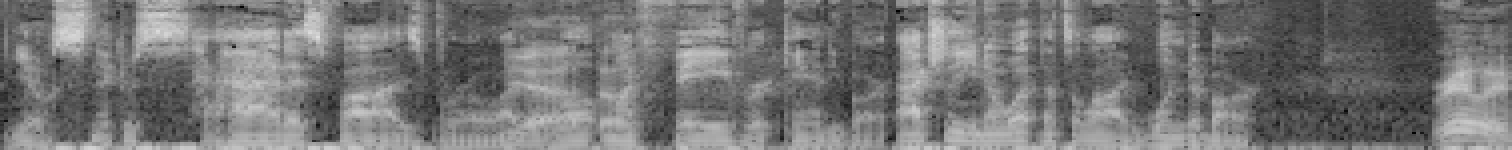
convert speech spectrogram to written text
Yo, Snickers satisfies, bro. I Yeah, love my favorite candy bar. Actually, you know what? That's a lie. Wunderbar. Really?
